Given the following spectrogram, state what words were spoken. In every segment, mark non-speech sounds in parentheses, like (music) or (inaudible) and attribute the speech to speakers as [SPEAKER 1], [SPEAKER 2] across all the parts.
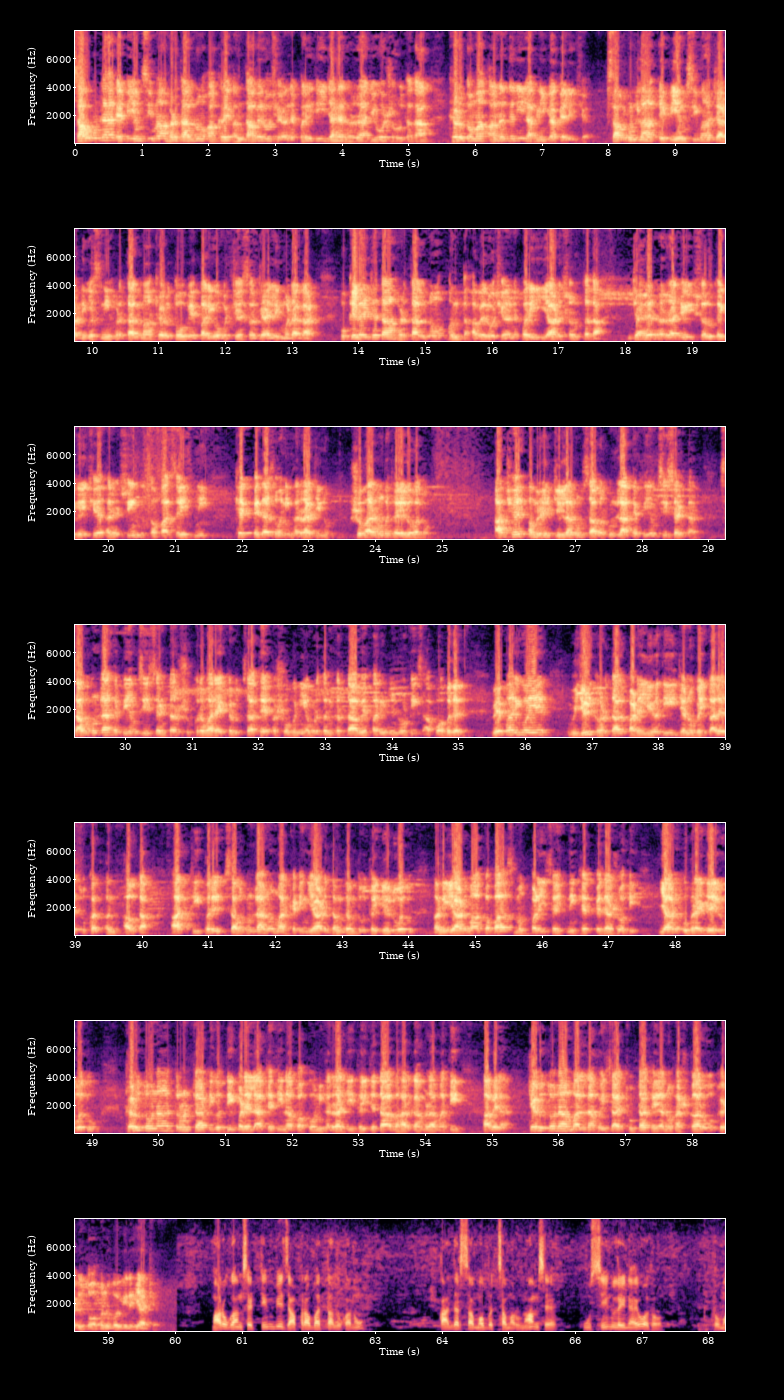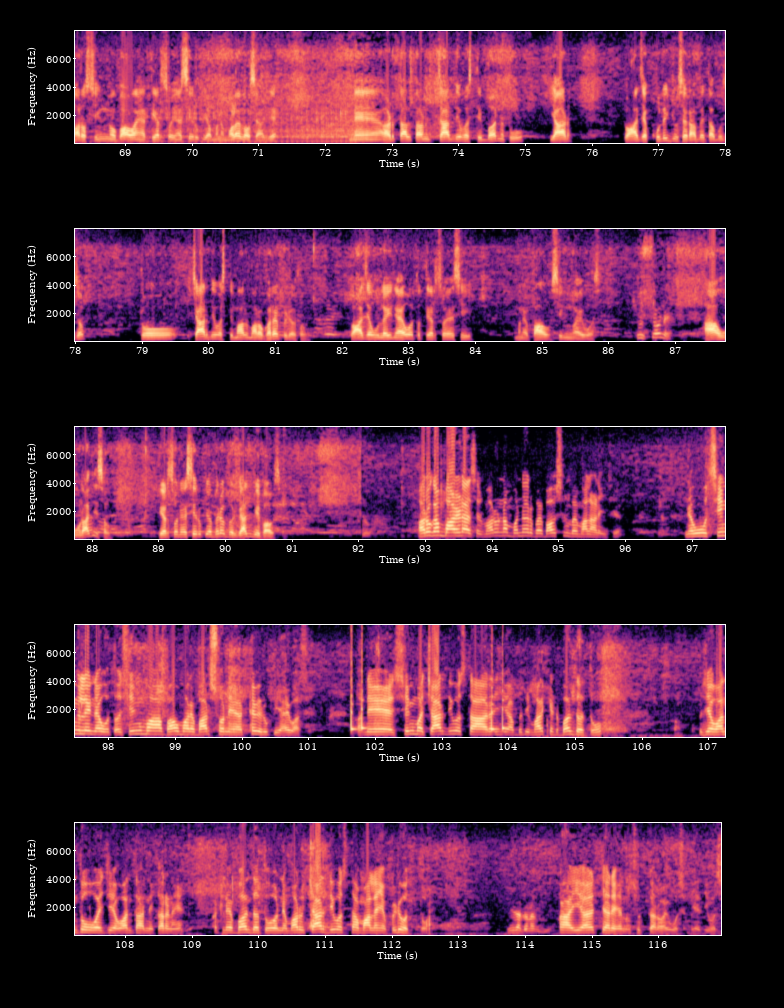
[SPEAKER 1] સાવરકુંડલા એપીએમસીમાં હડતાલનો આખરે અંત આવેલો છે અને ફરીથી જાહેર હરાજીઓ શરૂ થતા ખેડૂતોમાં આનંદની લાગણી વ્યાપેલી છે. સાવરકુંડલા એપીએમસીમાં ચાર દિવસની હડતાલમાં ખેડૂતો, વેપારીઓ વચ્ચે સર્જાયેલી મડાગાંઠ ઉકેલાઈ જતા હડતાલનો અંત આવેલો છે અને ફરી યાર્ડ શરૂ થતા જાહેર હરાજી શરૂ થઈ ગઈ છે અને સિંગ કપાસ સહિતની ખેત પેદાશોની હરાજીનો શુભારંભ થયેલો હતો. આ છે અમરેલી જિલ્લાનું Savarkundla APMC centre. Savarkundla APMC centre શુક્રવારે ખેડૂત સાથે અશોભનીય વર્તન કરતા વેપારીને નોટિસ આપવા બદલ વેપારીઓએ વીજળી હડતાલ પાડેલી હતી, જેનો ગઈકાલે સુખદ અંત આવતા આજથી ફરી સાવરકુંડલાનું માર્કેટિંગ યાર્ડ ધમધમતું થઈ ગયેલું હતું અને યાર્ડમાં કપાસ, મગફળી સહિતની ખેત પેદાશોથી યાર્ડ ઉભરાઈ ગયેલું હતું. ખેડૂતોના ત્રણ ચાર દિવસથી પડેલા ખેતીના પાકોની હરાજી થઈ જતા બહાર ગામડામાંથી આવેલા ખેડૂતોના માલના પૈસા છૂટા થયાનો હશકારો ખેડૂતો અનુભવી રહ્યા છે.
[SPEAKER 2] મારું ગામ છે ટીમ્બી જાફરાબાદ તાલુકાનું. કાદરસા મોબતસા મારું નામ છે. હું સિંગ લઈને આવ્યો હતો. તો મારો સિંગનો ભાવ અહીંયા તેરસો એંસી રૂપિયા મને મળેલો છે આજે. ને હડતાલ ત્રણ ચાર દિવસથી બંધ હતું યાર્ડ. તો આજે ખુલી ગયું છે રાબેતા મુજબ. તો ચાર દિવસથી માલ મારો ઘરે પડ્યો હતો. તો આજે હું લઈને આવ્યો તો તેરસો એંસી મને ભાવ સિંગનો આવ્યો છે.
[SPEAKER 3] ખુશ છો ને.
[SPEAKER 2] હા હું રાજી છું. તેરસો ને એંસી રૂપિયા બરાબર વ્યાજબી ભાવ છે.
[SPEAKER 3] મારું ગામ બારડા છે. મારું નામ મનહરભાઈ બાવસનભાઈ માલાણી છે. ને હું સિંગ લઈને આવ્યો તો સિંગમાં ભાવ મારે બારસો ને અઠ્ઠાવીસ રૂપિયા આવ્યા છે. અને સિંગમાં ચાર દિવસ રહી આ બધી માર્કેટ બંધ હતું. જે વાંધો હોય જે વાંધાને કારણે. એટલે બંધ હતું અને મારું ચાર દિવસ માલ અહીંયા પીડ્યો હતો. હા એ અત્યારે એનો છુટકારો આવ્યો છે બે દિવસ.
